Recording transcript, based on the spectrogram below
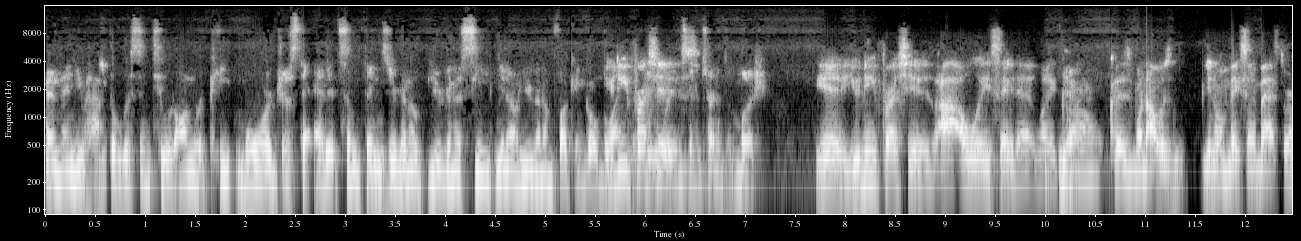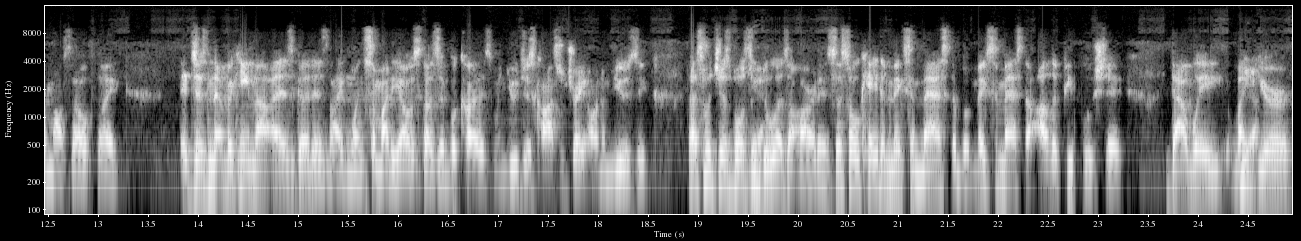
and then you have to listen to it on repeat more just to edit some things, you're gonna you're gonna see, you know, you're gonna fucking go blank. You need fresh ears. It's gonna turn into mush. Yeah, you need fresh ears. I always say that, like, because um, when I was, you know, mixing and mastering myself, like, it just never came out as good as like when somebody else does it. Because when you just concentrate on the music, that's what you're supposed to yeah. do as an artist. It's okay to mix and master, but mix and master other people's shit. That way, like, yeah. you're,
